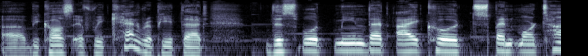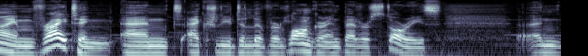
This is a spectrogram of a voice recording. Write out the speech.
Uh, because if we can repeat that, this would mean that I could spend more time writing and actually deliver longer and better stories and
